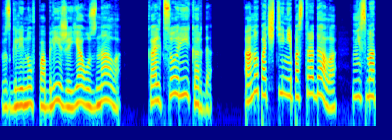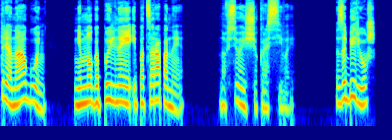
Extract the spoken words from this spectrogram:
Взглянув поближе, я узнала кольцо Рикарда. Оно почти не пострадало, несмотря на огонь. Немного пыльное и поцарапанное, но все еще красивое. Заберешь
